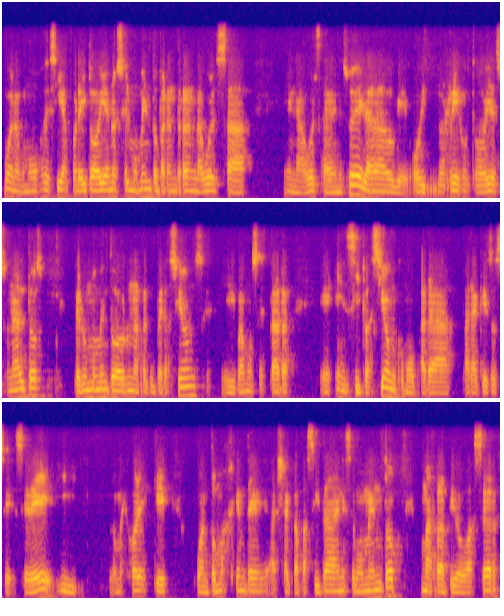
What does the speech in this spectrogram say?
bueno, como vos decías, por ahí todavía no es el momento para entrar en la bolsa en la bolsa de Venezuela, dado que hoy los riesgos todavía son altos, pero en un momento va a haber una recuperación y vamos a estar eh, en situación como para, para que eso se, se dé y lo mejor es que cuanto más gente haya capacitada en ese momento, más rápido va a ser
